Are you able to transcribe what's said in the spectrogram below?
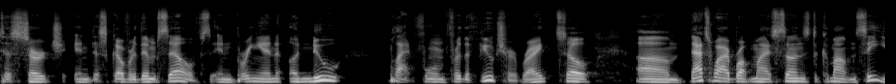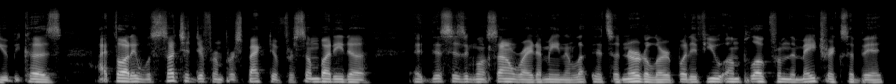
to search and discover themselves and bring in a new platform for the future, right? So um, that's why I brought my sons to come out and see you because I thought it was such a different perspective for somebody to. Eh, this isn't going to sound right. I mean, it's a nerd alert, but if you unplug from the matrix a bit,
